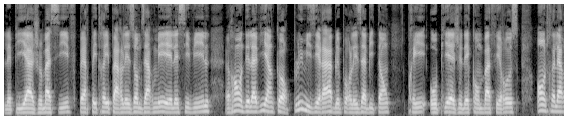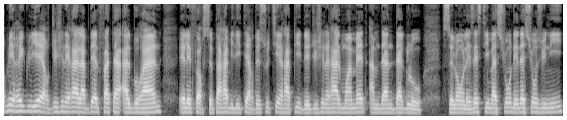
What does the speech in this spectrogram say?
Les pillages massifs perpétrés par les hommes armés et les civils rendent la vie encore plus misérable pour les habitants au piège des combats féroces entre l'armée régulière du général Abdel Fattah al-Burhan et les forces paramilitaires de soutien rapide du général Mohamed Hamdan Daglo. Selon les estimations des Nations Unies,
